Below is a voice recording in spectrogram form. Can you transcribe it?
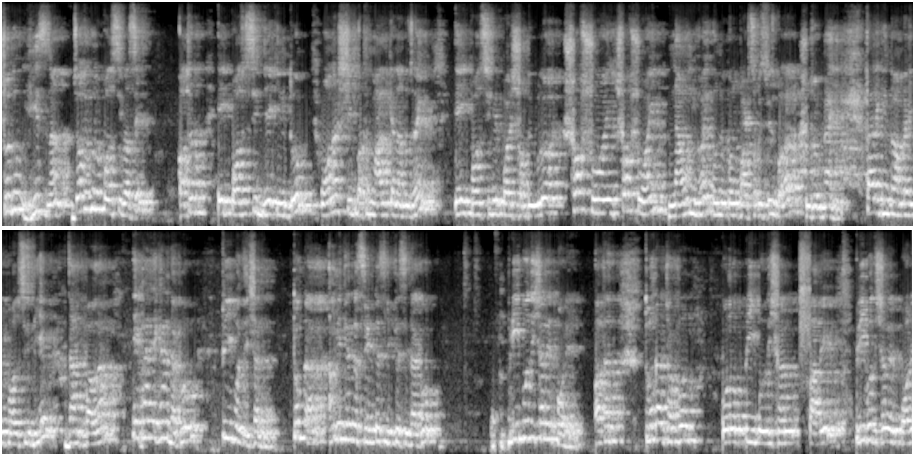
শুধু হিজ না, যতগুলো পজিটিভ আছে, অর্থাৎ এই পজিটিভ দিয়ে কিন্তু অনারশিপ অর্থাৎ মালিকানা বোঝায়, এই পজিটিভের পরে শব্দগুলো সব সময় সব সময় নাউনই হয়, অন্য কোনো পার্টস অফ স্পিচ বলার সুযোগ নাই। তাহলে কিন্তু আমরা এই পজিটিভ দিয়ে জানতে পারলাম। এখানে এখানে দেখো প্রিপোজিশন তোমরা, আমি এখানে একটা সেন্টেন্স লিখতেছি, দেখো। প্রিপোজিশনের পরে, অর্থাৎ তোমরা যখন কোনো প্রিপোজিশন পাবে, প্রিপোজিশনের পরে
